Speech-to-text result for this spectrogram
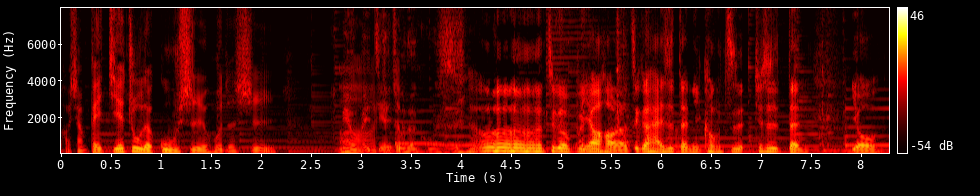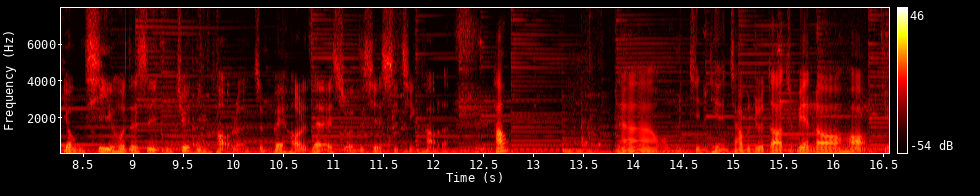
好像被接住的故事，或者是没有被接住的故事。这个不要好了，这个还是等你控制，就是等有勇气或者是已经决定好了、准备好了再来说这些事情好了。好。那我们今天差不多就到这边喽，哈，就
